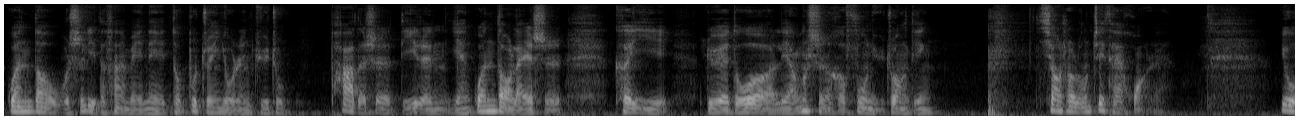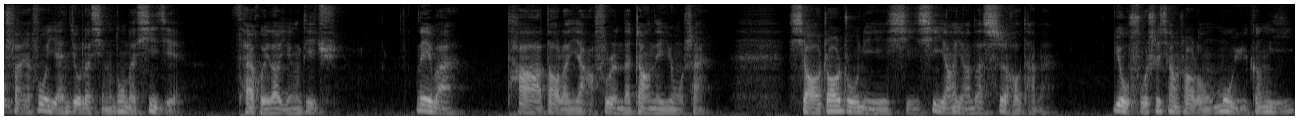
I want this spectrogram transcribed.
官道五十里的范围内都不准有人居住，怕的是敌人沿官道来时，可以掠夺粮食和妇女壮丁。”项少龙这才恍然。又反复研究了行动的细节，才回到营地去。那晚，他到了雅夫人的帐内用膳，小昭主女喜气洋洋地侍候他们，又服侍项少龙沐浴更衣，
